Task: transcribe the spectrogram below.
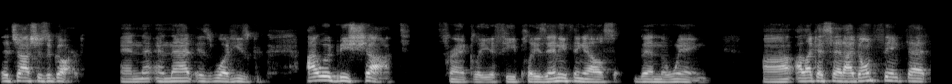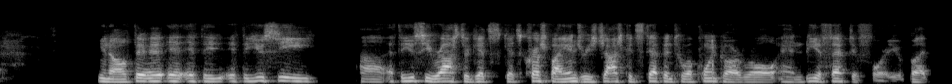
that Josh is a guard, and and that is what he's. I would be shocked, frankly, if he plays anything else than the wing. Uh, like I said, I don't think that, you know, if the if the if the UC uh, if the UC roster gets gets crushed by injuries, Josh could step into a point guard role and be effective for you. But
